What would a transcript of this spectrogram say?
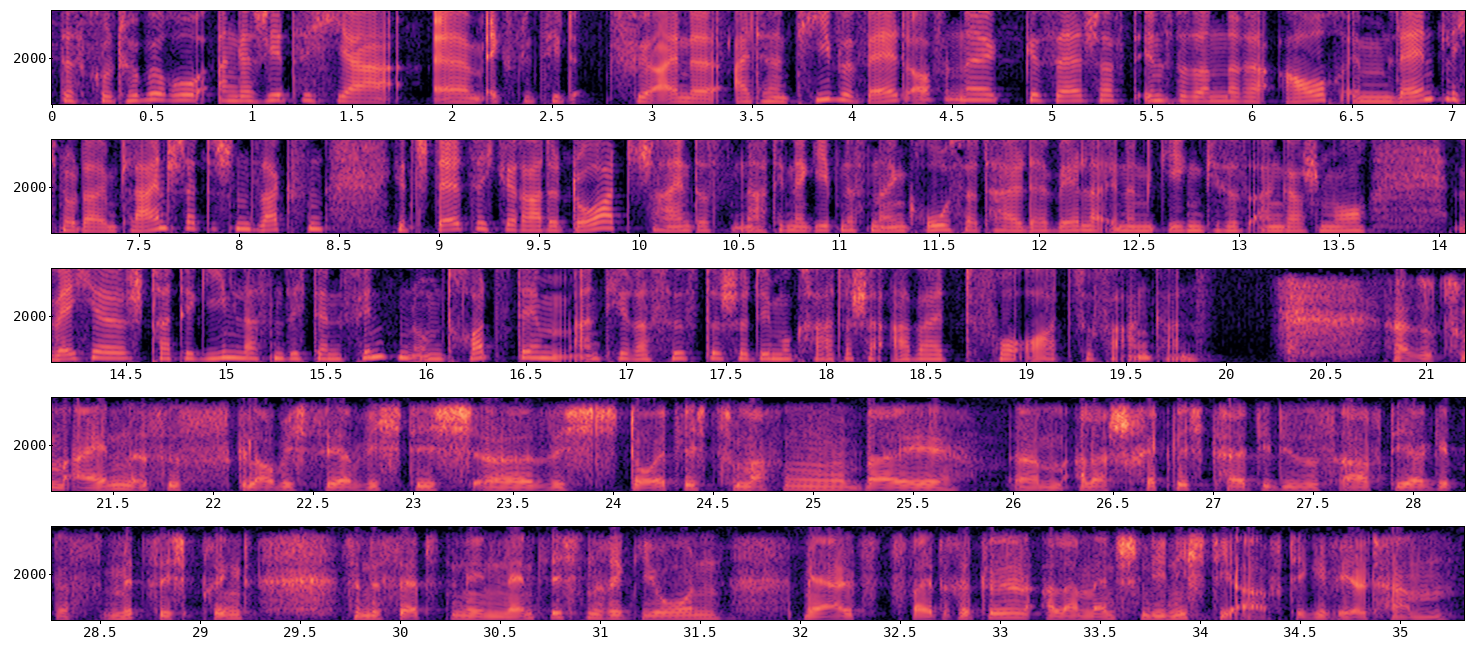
Das Kulturbüro engagiert sich ja ähm, explizit für eine alternative, weltoffene Gesellschaft, insbesondere auch im ländlichen oder im kleinstädtischen Sachsen. Jetzt stellt sich gerade dort, scheint es nach den Ergebnissen, ein großer Teil der WählerInnen gegen dieses Engagement. Welche Strategien lassen sich denn finden, um trotzdem antirassistische, demokratische Arbeit vor Ort zu verankern? Also zum einen ist es, glaube ich, sehr wichtig, äh, sich deutlich zu machen bei ähm, aller Schrecklichkeit, die dieses AfD-Ergebnis mit sich bringt, sind es selbst in den ländlichen Regionen mehr als zwei Drittel aller Menschen, die nicht die AfD gewählt haben.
